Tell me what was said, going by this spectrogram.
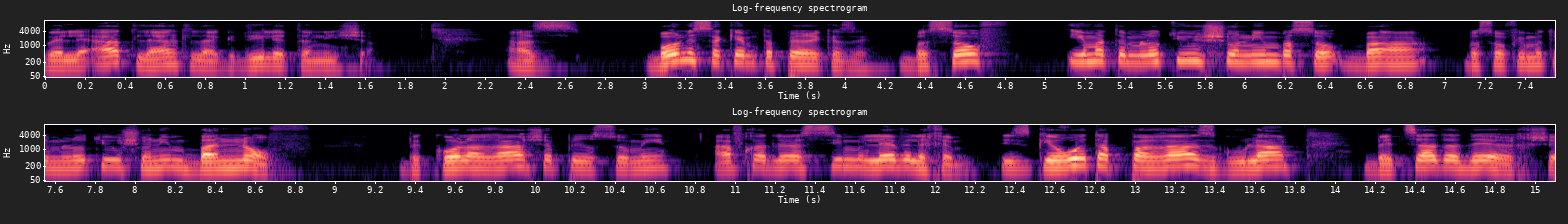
ולאט לאט להגדיל את הנישה. אז בואו נסכם את הפרק הזה. בסוף אם אתם לא תהיו שונים בסוף, בסוף אם אתם לא תהיו שונים בנוף בכל הרעש הפרסומי אף אחד לא ישים לב אליכם תזכרו את הפרה הסגולה בצד הדרך ש...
